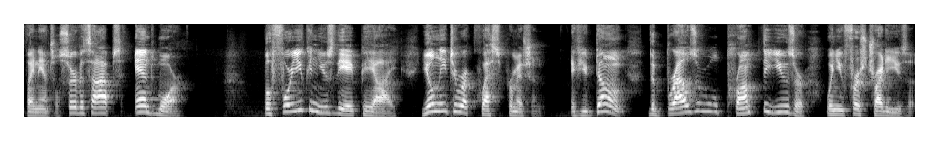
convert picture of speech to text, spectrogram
financial service apps, and more. Before you can use the API, you'll need to request permission. If you don't, the browser will prompt the user when you first try to use it.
